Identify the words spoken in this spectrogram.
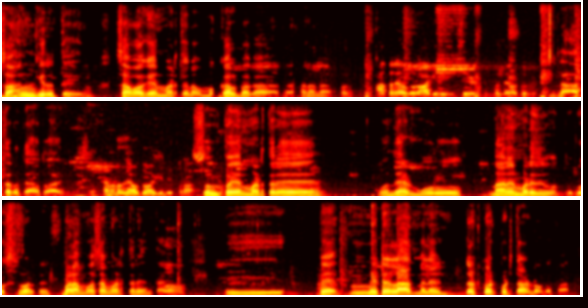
ಸೊ ಹಂಗಿರುತ್ತೆ ಇದು. ಸೊ ಅವಾಗ ಏನು ಮಾಡ್ತೀವಿ ನಾವು ಮುಕ್ಕಾಲ್ ಭಾಗ ಹಣನ ಪಡ್ತೀವಿ. ಆ ಥರ ಯಾವ್ದಾದ್ರು ಆಗಿದೆ ಇನ್ಸಿಡೆಂಟ್ ನಿಮ್ಮಲ್ಲಿ ಯಾವ್ದಾದ್ರು? ಇಲ್ಲ ಆ ಥರದ್ದು ಯಾವುದೂ ಆಗಿಲ್ಲ ಸರ್. ಕನ್ನಡದಲ್ಲಿ ಯಾವ್ದು ಆಗಿದೆ ಈ ಸ್ವಲ್ಪ ಏನು ಮಾಡ್ತಾರೆ ಒಂದು ಎರಡು ಮೂರು ನಾನೇನ್ ಮಾಡಿದೀನಿ ಒಂದು ರೂಲ್ಸ್ ಮಾಡ್ಕೊಂಡು ಬಹಳ ಮೋಸ ಮಾಡ್ತಾರೆ ಅಂತ. ಈ ಪೇ ಮೆಟೀರಿಯಲ್ ಆದಮೇಲೆ ದುಡ್ಡು ಕೊಟ್ಬಿಟ್ಟು ತಗೊಂಡೋಗಪ್ಪ ಅಂತ.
